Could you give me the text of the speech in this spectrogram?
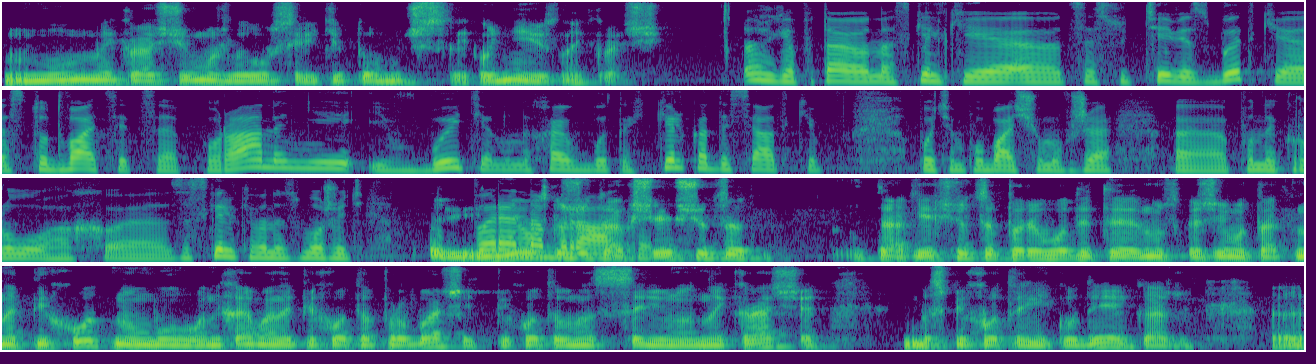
ну найкращою, можливо, в світі, в тому числі однією з найкращих. Ну, Я питаю, наскільки е, це суттєві збитки? 120 – це поранені і вбиті. Ну нехай вбитих кілька десятків. Потім побачимо вже е, по некрологах. е, За скільки вони зможуть Я вам скажу так, що якщо це так, якщо це переводити, ну скажімо так, на піхотну мову, нехай мене піхота пробачить. Піхота у нас все рівно найкраща, без піхоти нікуди, як кажуть. Е,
